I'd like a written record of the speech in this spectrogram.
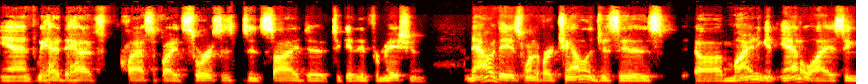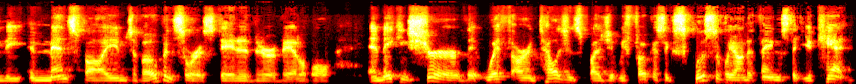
And we had to have classified sources inside to, to get information. Nowadays, one of our challenges is uh, mining and analyzing the immense volumes of open source data that are available and making sure that with our intelligence budget, we focus exclusively on the things that you can't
